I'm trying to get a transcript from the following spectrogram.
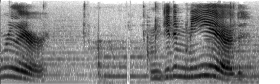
Over there? I'm getting mad.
